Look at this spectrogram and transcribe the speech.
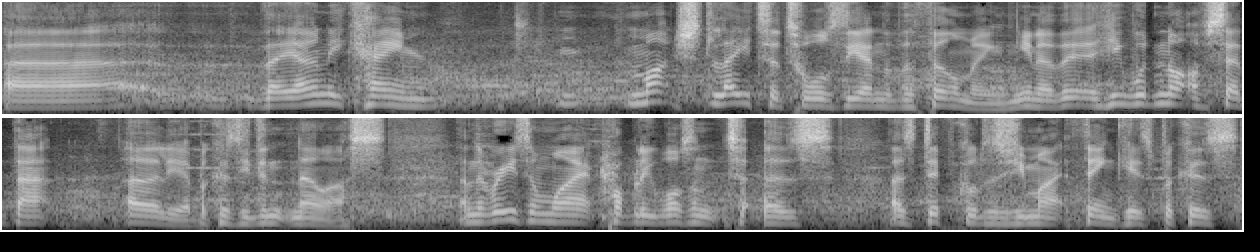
uh, they only came much later towards the end of the filming. You know, the, he would not have said that earlier because he didn't know us. And the reason why it probably wasn't as as difficult as you might think is because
